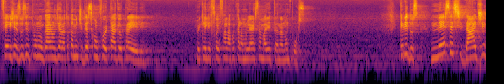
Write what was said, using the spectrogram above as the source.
fez Jesus ir para um lugar onde era totalmente desconfortável para ele porque ele foi falar com aquela mulher samaritana num poço. Queridos, necessidade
